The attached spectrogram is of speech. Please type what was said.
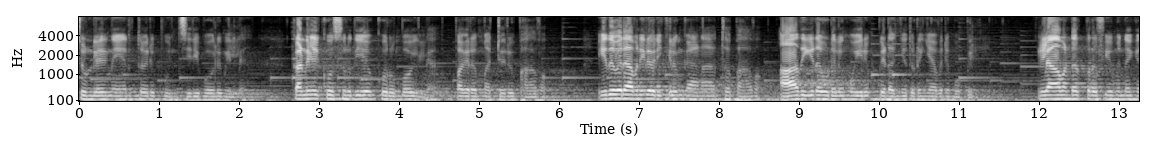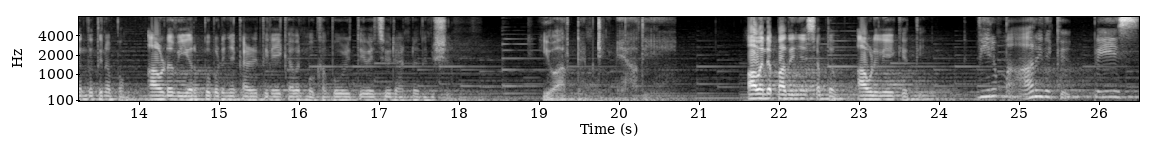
ചുണ്ടിൽ നേരത്തെ ഒരു പുഞ്ചിരി പോലുമില്ല. കണ്ണിൽ കുസൃതിയോ കുറുമ്പോ ഇല്ല പകരം മറ്റൊരു ഭാവം. ഇതുവരെ അവനിൽ ഒരിക്കലും കാണാത്ത ഭാവം. ആദിയുടെ ഉടലും ഉയരും പിടഞ്ഞു തുടങ്ങി അവന് മുമ്പിൽ. ലാവണ്ടർ പെർഫ്യൂമിന്റെ ഗന്ധത്തിനൊപ്പം അവളുടെ വിയർപ്പ് പൊടിഞ്ഞ കഴുത്തിലേക്ക് അവൻ മുഖം പൂഴ്ത്തി വെച്ചു രണ്ടു നിമിഷം. You are tempting me Aadi. അവന്റെ പതിഞ്ഞ ശബ്ദം അവളിലേക്ക് എത്തി വീരും മാറി നിൽക്ക് പ്ലീസ്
